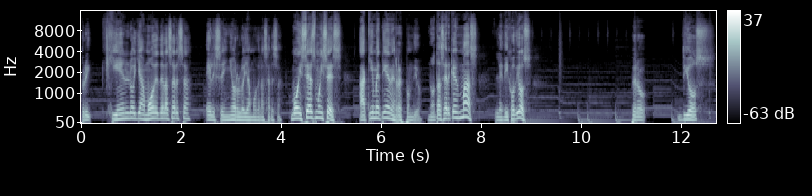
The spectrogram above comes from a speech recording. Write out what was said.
Pero ¿quién lo llamó desde la zarza? El Señor lo llamó de la zarza. Moisés, Moisés, aquí me tienes, respondió. No te acerques más, le dijo Dios. Pero Dios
